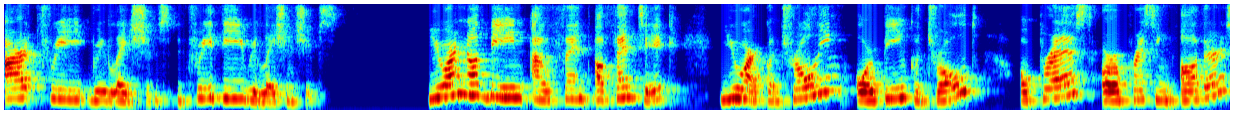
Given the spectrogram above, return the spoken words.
are three relations, 3D relationships. You are not being authentic, you are controlling or being controlled, oppressed or oppressing others.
